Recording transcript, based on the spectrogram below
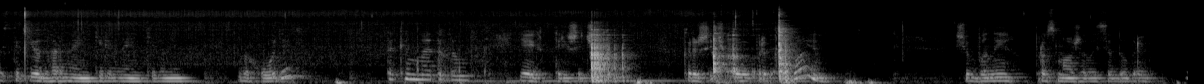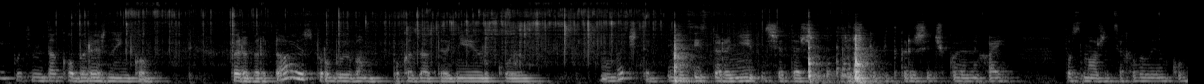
Ось такі от гарненькі, рівненькі вони виходять таким методом. Я їх трішечки кришечкою прикриваю, щоб вони просмажилися добре. І потім так обережненько перевертаю, спробую вам показати однією рукою. Ну, Бачите, і на цій стороні ще теж трішки під кришечкою, нехай посмажиться хвилинку.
